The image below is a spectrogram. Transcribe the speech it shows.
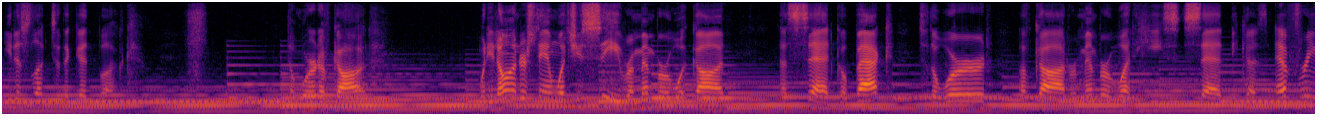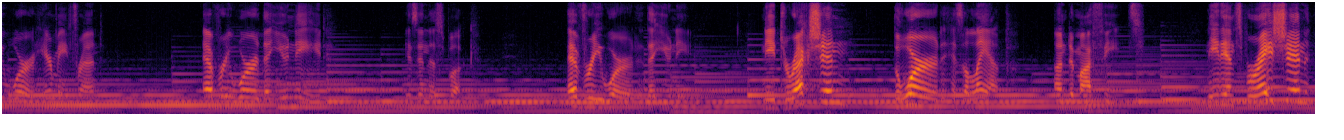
you just look to the good book, the Word of God. When you don't understand what you see, remember what God has said. Go back to the Word of God. Remember what He's said because every word, hear me, friend, every word that you need is in this book. Every word that you need. Need direction? The Word is a lamp under my feet. Need inspiration?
